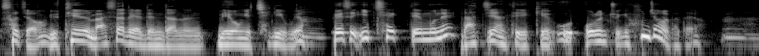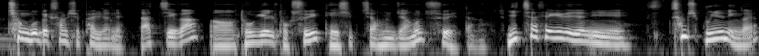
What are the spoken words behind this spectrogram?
서적 유태인을 말살해야 된다는 내용의 책이고요. 그래서 이 책 때문에 나치한테 이렇게 오- 오른쪽에 훈장을 받아요. 1938년에 나치가 어, 독일 독수리 대십자 훈장을 수여했다는 거죠. 2차 세계대전이 39년인가요?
